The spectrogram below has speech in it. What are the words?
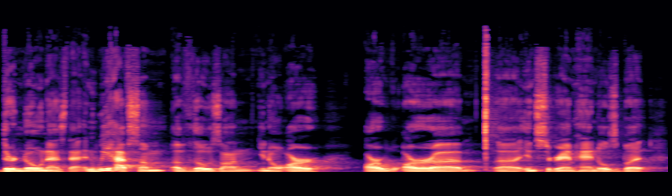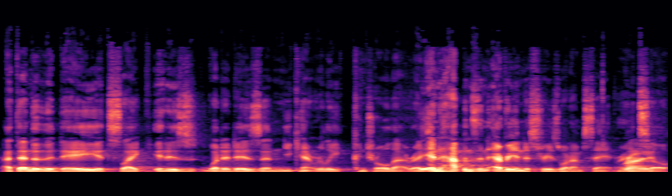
they're known as that, and we have some of those on you know our our our um uh, Instagram handles. But at the end of the day, it's like it is what it is, and you can't really control that, right? And it happens in every industry, is what I'm saying, right? Right. So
